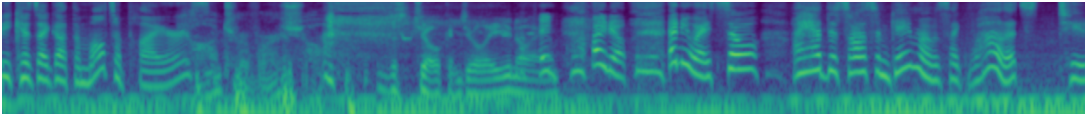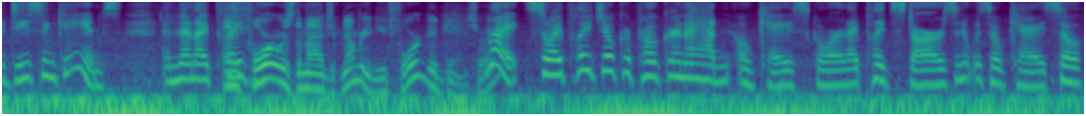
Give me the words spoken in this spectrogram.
because I got the multipliers. Controversial. I'm just joking, Julie. You know I, I, I, know. Anyway, so I had this awesome game. I was like, wow, that's two decent games. And then I played. And four was the magic number. You need four good games, right? Right. So I played Joker Poker and I had an okay score. And I played Stars and it was okay. So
